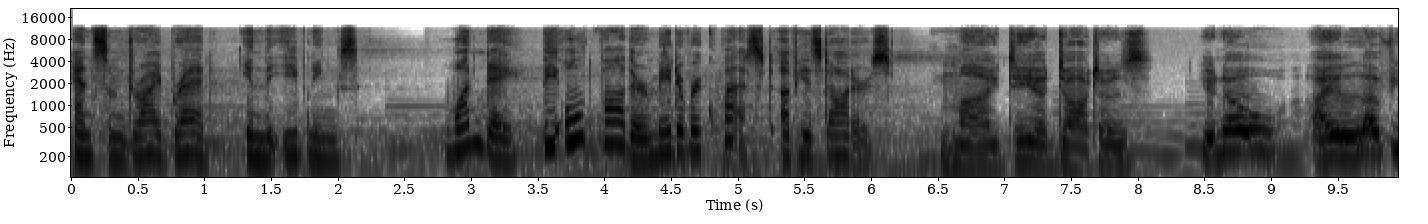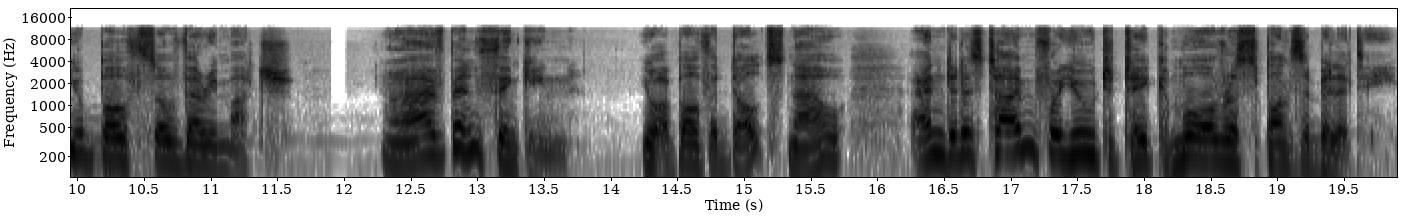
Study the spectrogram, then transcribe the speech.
and some dry bread in the evenings. One day, the old father made a request of his daughters. My dear daughters, you know I love you both so very much. I've been thinking. You are both adults now, and it is time for you to take more responsibility.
